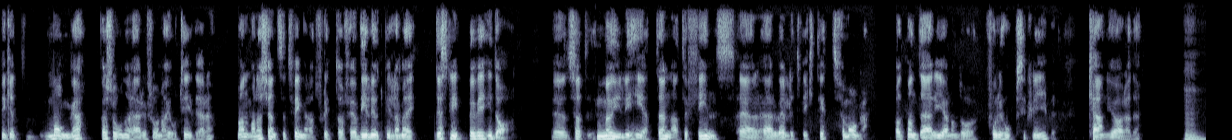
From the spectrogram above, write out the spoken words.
Vilket många personer härifrån har gjort tidigare. Man, man har känt sig tvingad att flytta för jag vill utbilda mig. Det slipper vi idag. Eh, så att möjligheten att det finns är, är väldigt viktigt för många. Att man därigenom då får ihop sitt liv, kan göra det. Mm.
